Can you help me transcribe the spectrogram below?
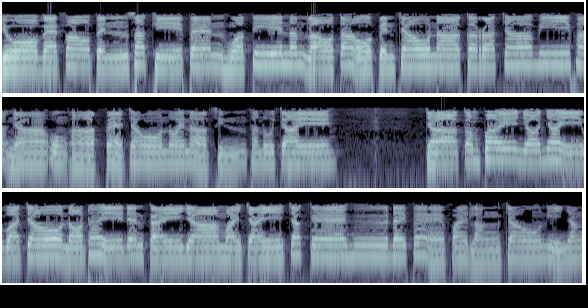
อยู่แบดเฝ้าเป็นสักขีเป็นหัวตีนั้นเหล่าเต้าเป็นเจ้านากราชามีพระญาองค์อาจแป้เจ้าน้อยนาสินธนุใจจากกำไปย่อใหญ่ว่าเจ้าหนอไทยแดนไก่ยาไม่ใจจักแก่ฮือได้แป้ไปหลังเจ้านี่ยัง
